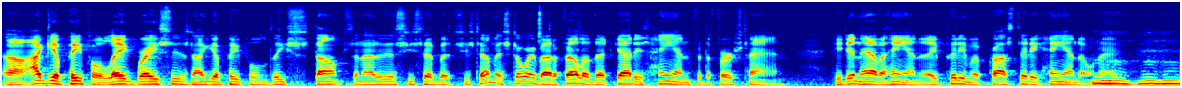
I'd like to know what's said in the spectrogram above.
uh, I give people leg braces and I give people these stumps and I do this. She said, but she's telling me a story about a fellow that got his hand for the first time. He didn't have a hand. They put him a prosthetic hand on there. Mm-hmm, mm-hmm.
